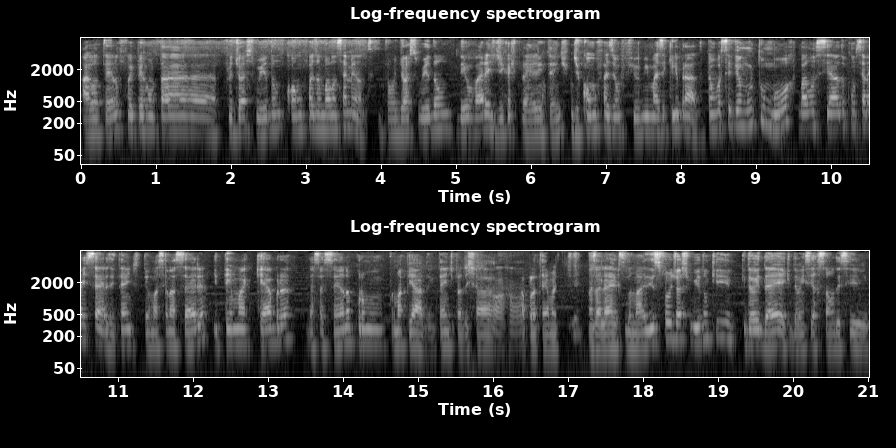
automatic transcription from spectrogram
Alan Taylor foi perguntar pro Joss Whedon como fazer um balanceamento. Então o Joss Whedon deu várias dicas pra ele, entende? De como fazer um filme mais equilibrado. Então você vê muito humor balanceado com cenas sérias, entende? Tem uma cena séria e tem uma quebra nessa cena por, um- por uma piada, entende? Pra deixar Aham. a plateia mais, mais alegre e tudo mais. Isso foi o Joss Whedon que, que deu a ideia, que deu a inserção desse,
